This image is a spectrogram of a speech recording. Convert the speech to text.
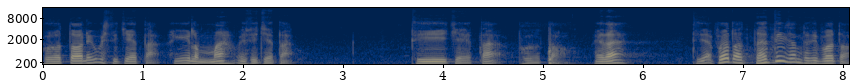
Boto niku wis dicetak. Iki lemah wis dicetak. Dicetak boto. Ya ta? Dicetak boto, dadi sampe dadi boto.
